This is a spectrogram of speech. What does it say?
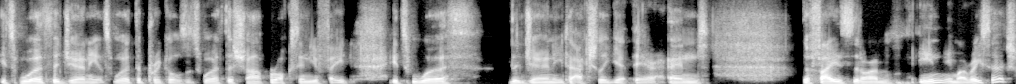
It's worth the journey. It's worth the prickles. It's worth the sharp rocks in your feet. It's worth the journey to actually get there. And the phase that I'm in in my research,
